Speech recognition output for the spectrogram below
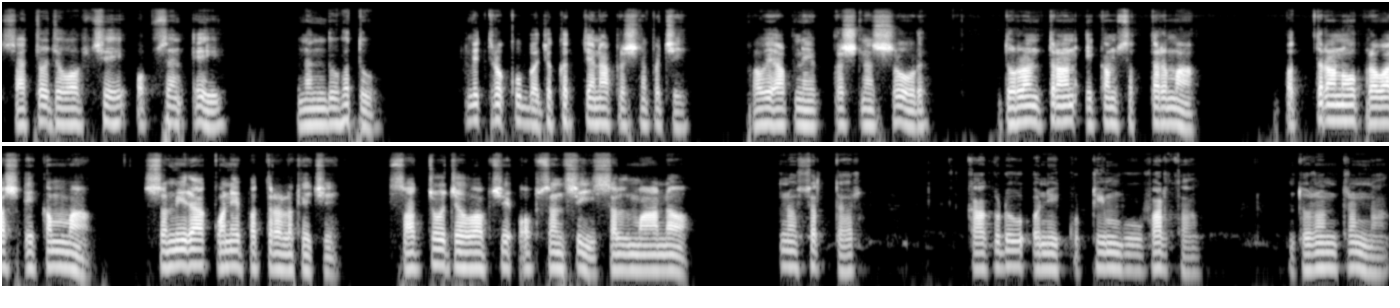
સાચો જવાબ છે ઓપ્શન એ નંદુ હતું. મિત્રો, ખૂબ જ અગત્યના પ્રશ્ન પછી હવે આપણે પ્રશ્ન સોળ. ધોરણ ત્રણ, એકમ સત્તરમાં, પત્રનો પ્રવાસ એકમમાં, સમીરા કોને પત્ર લખે છે? સાચો જવાબ છે ઓપ્શન સી સલમાન. સત્તર. કાગડો અને કુઠિંબુ વાર્તા. ધોરણ ત્રણના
